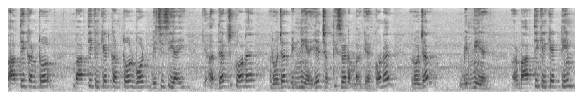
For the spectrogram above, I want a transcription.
भारतीय कंट्रोल भारतीय क्रिकेट कंट्रोल बोर्ड बीसीसीआई के अध्यक्ष कौन है? रोजर बिन्नी है। ये छत्तीसवें नंबर के हैं। कौन है? रोजर बिन्नी है। और भारतीय क्रिकेट टीम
